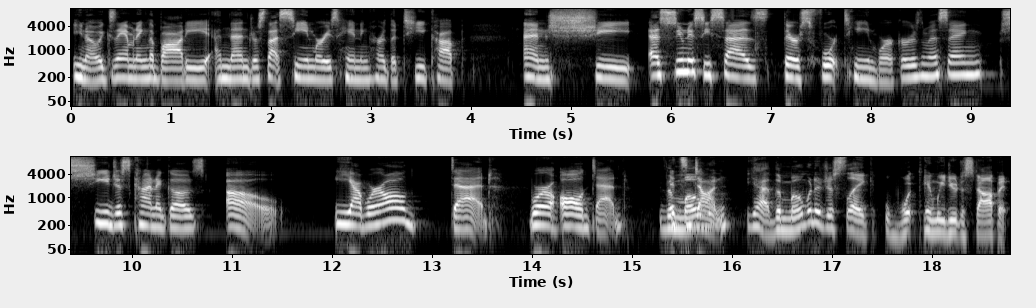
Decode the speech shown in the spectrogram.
you know, examining the body and then just that scene where he's handing her the teacup and she as soon as he says there's 14 workers missing, she just kind of goes, "Oh, yeah, we're all dead. We're all dead. the it's moment, done." yeah the moment of just like what can we do to stop it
